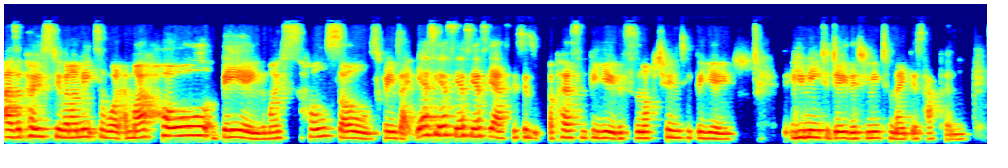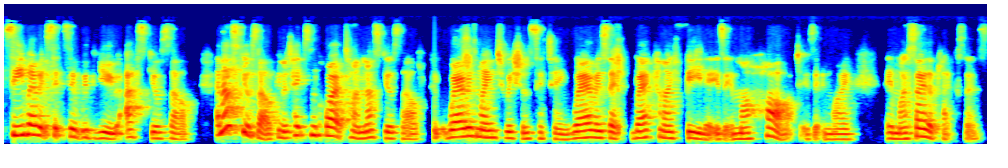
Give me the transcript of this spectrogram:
As opposed to when I meet someone and my whole being, my whole soul screams out, yes, yes, yes, yes, yes, this is a person for you. This is an opportunity for you. You need to do this. You need to make this happen. See where it sits in with you. Ask yourself, and ask yourself you know take some quiet time and ask yourself where is my intuition sitting? Where is it? Where can i feel it? Is it in my heart? Is it in my in my solar plexus?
